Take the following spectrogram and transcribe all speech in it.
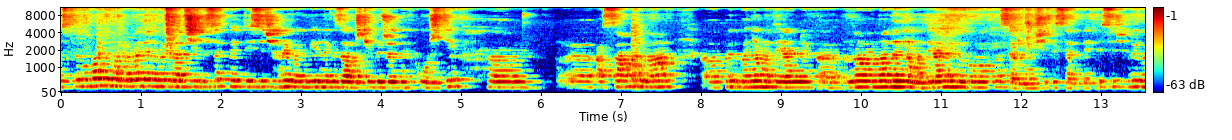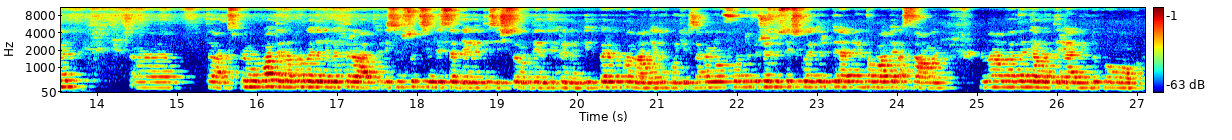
Спрямувати на проведення витрат 65 тисяч гривень вільних залишків бюджетних коштів, е, е, а саме на придбання матеріальних е, на надання матеріальних допомог населенню 65 тисяч гривень. Е, Так, спрямувати на проведення витрат 879 тисяч 49 гривень від перевиконання доходів загального фонду бюджету сільської територіальної громади, а саме на надання матеріальних допомог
